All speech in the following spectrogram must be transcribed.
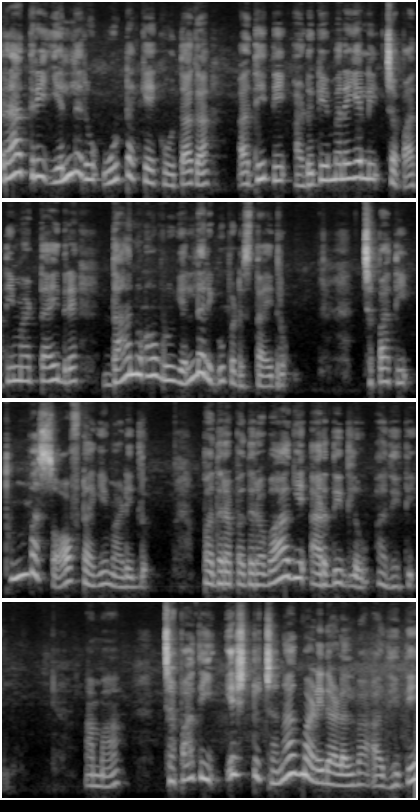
ರಾತ್ರಿ ಎಲ್ಲರೂ ಊಟಕ್ಕೆ ಕೂತಾಗ ಅದಿತಿ ಅಡುಗೆ ಮನೆಯಲ್ಲಿ ಚಪಾತಿ ಮಾಡ್ತಾ ಇದ್ದರೆ ದಾನು ಅವರು ಎಲ್ಲರಿಗೂ ಪಡಿಸ್ತಾ ಇದ್ರು ಚಪಾತಿ ತುಂಬ ಸಾಫ್ಟಾಗಿ ಮಾಡಿದ್ಲು. ಪದರ ಪದರವಾಗಿ ಅರ್ದಿದ್ಲು ಅದಿತಿ ಅಮ್ಮ, ಚಪಾತಿ ಎಷ್ಟು ಚೆನ್ನಾಗಿ ಮಾಡಿದಾಳಲ್ವಾ ಅದಿತಿ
